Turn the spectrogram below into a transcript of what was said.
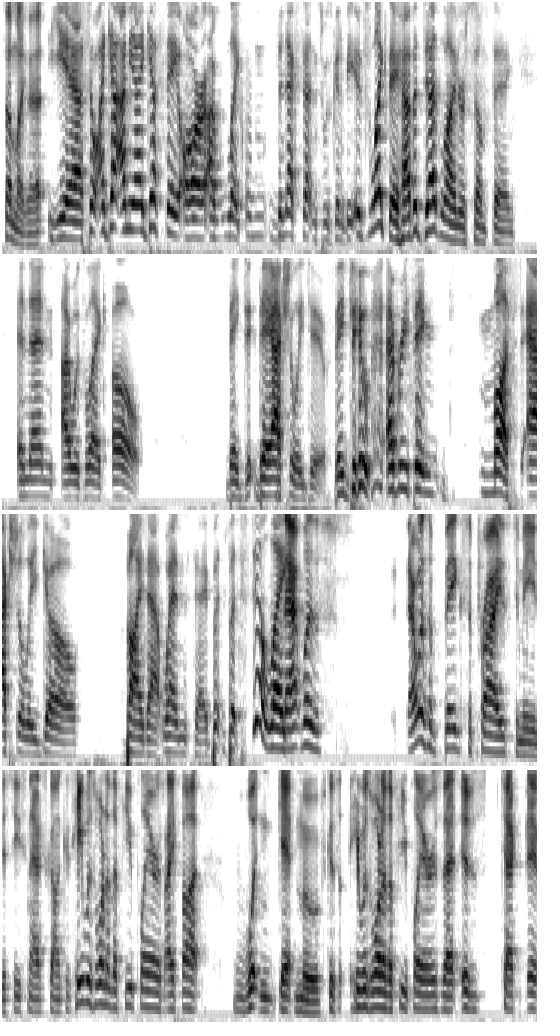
Something like that. Yeah, so I got. I mean, I guess they are. I, like the next sentence was going to be, "It's like they have a deadline or something," and then I was like, "Oh, they do. They actually do. They do. Everything must actually go by that Wednesday." But but still, like that was that was a big surprise to me to see Snacks gone because he was one of the few players I thought wouldn't get moved because he was one of the few players that is tech eh,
